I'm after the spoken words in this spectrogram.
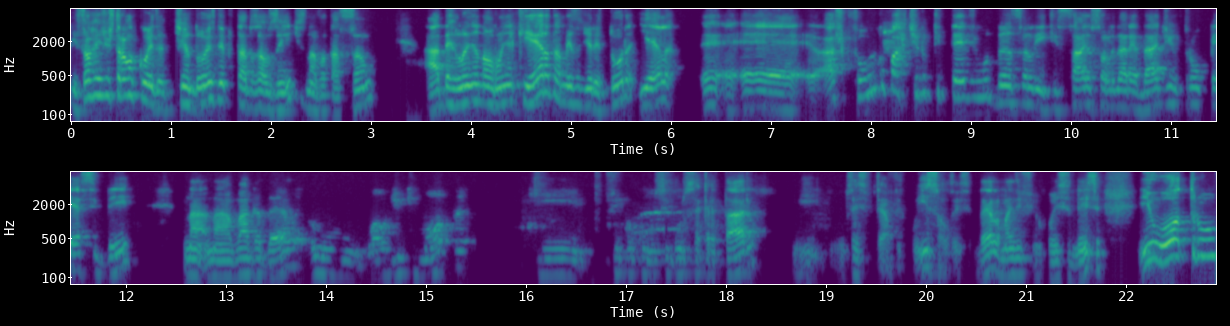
e só registrar uma coisa: tinha dois deputados ausentes na votação, a Aderlânia Noronha, que era da mesa diretora, e ela é, é, é acho que foi o único partido que teve mudança ali, que saiu Solidariedade entrou o PSB na, na vaga dela, o, o Aldir Mota, que ficou como segundo secretário, e não sei se tem a ver com isso, a ausência dela, mas enfim, coincidência. E o outro,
